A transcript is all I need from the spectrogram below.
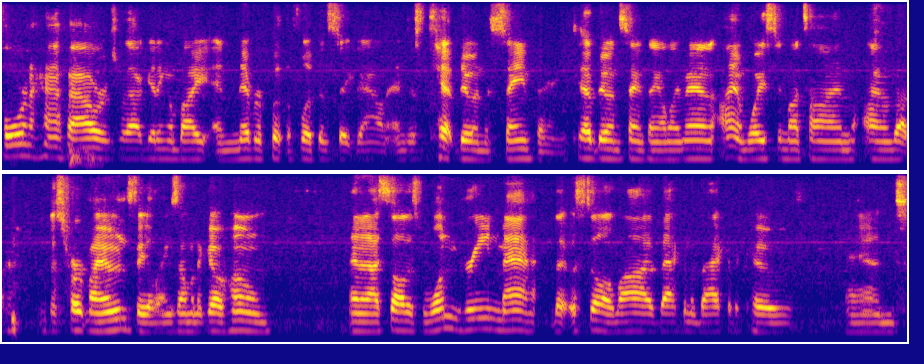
four and a half hours without getting a bite and never put the flipping stick down and just kept doing the same thing. Kept doing the same thing. I'm like, man, I am wasting my time. I am about to just hurt my own feelings. I'm going to go home. And I saw this one green mat that was still alive back in the back of the cove. And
